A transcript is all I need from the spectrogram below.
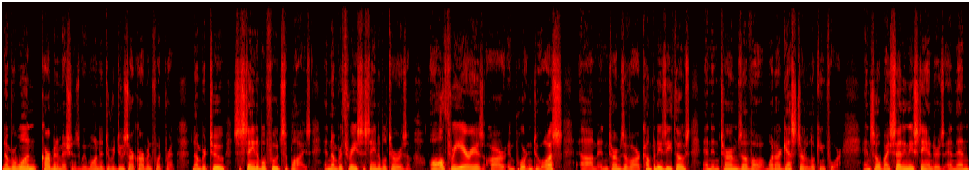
Number one, carbon emissions. We wanted to reduce our carbon footprint. Number two, sustainable food supplies. And number three, sustainable tourism. All three areas are important to us um, in terms of our company's ethos and in terms of uh, what our guests are looking for. And so, by setting these standards and then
